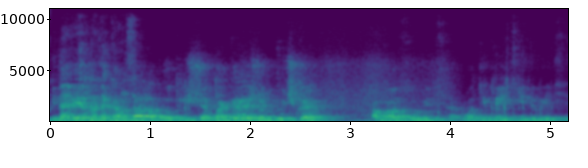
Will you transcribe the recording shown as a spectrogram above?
И, наверное, до конца работы еще такая же кучка образуется. Вот и прикидывайте.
